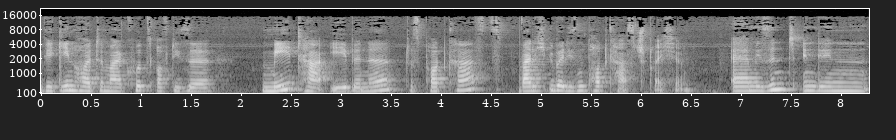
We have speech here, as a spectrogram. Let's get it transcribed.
wir gehen heute mal kurz auf diese Meta-Ebene des Podcasts, weil ich über diesen Podcast spreche. Äh, mir sind in den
